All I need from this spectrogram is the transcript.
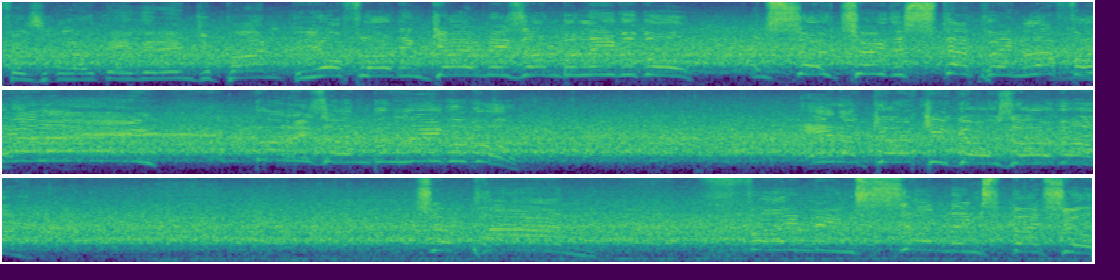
physical out there. In Japan. The offloading game is unbelievable. And so too the stepping. Lafaele! That is unbelievable. Inagaki goes over. Japan finding something special.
